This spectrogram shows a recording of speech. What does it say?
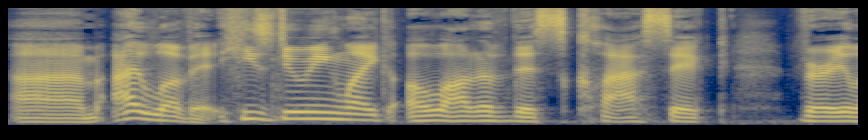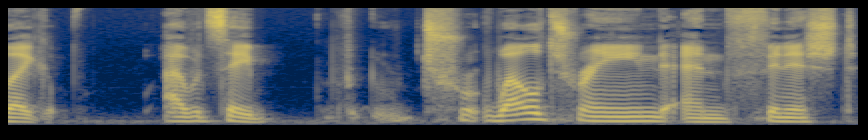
Um, I love it. He's doing like a lot of this classic, very like, I would say, tr- well trained and finished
